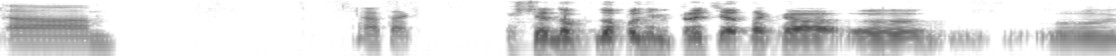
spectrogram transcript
A, a tak. Ešte do, doplním tretia taká uh, uh,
